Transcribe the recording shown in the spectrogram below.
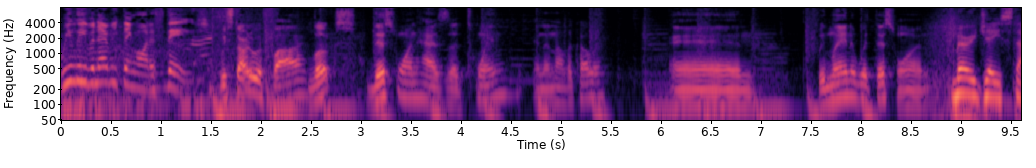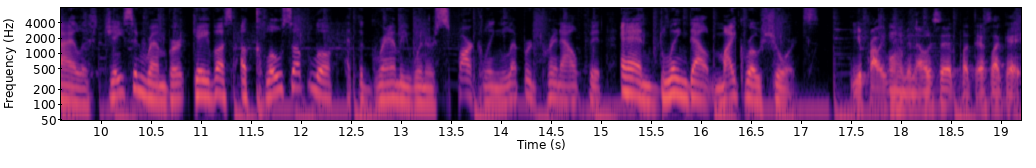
We leaving everything on the stage. We started with five looks. This one has a twin in another color. And we landed with this one. Mary J's stylist Jason Rembert gave us a close up look at the Grammy winner's sparkling leopard print outfit and blinged out micro shorts. You probably won't even notice it, but there's like a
